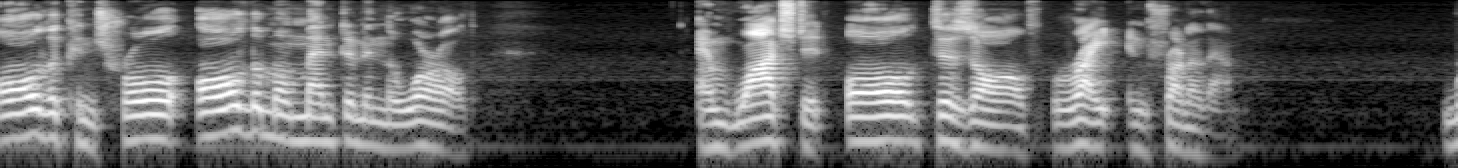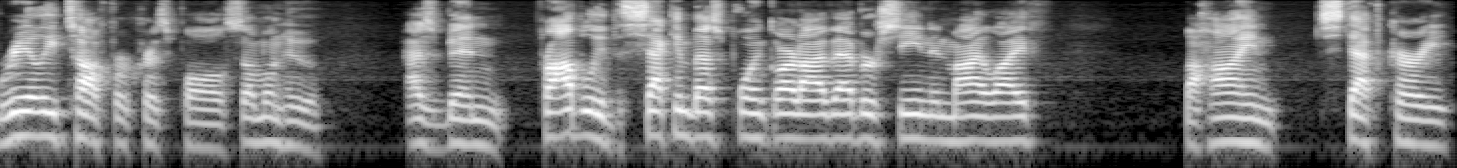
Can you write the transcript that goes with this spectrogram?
all the control, all the momentum in the world, and watched it all dissolve right in front of them. Really tough for Chris Paul, someone who has been probably the second best point guard I've ever seen in my life, behind Steph Curry.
